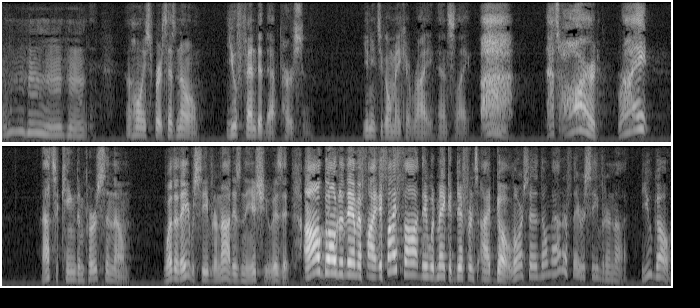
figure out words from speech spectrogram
The Holy Spirit says, no, you offended that person. You need to go make it right. And it's like, ah, that's hard, right? That's a kingdom person, though. Whether they receive it or not isn't the issue, is it? I'll go to them if I if I thought they would make a difference, I'd go. Lord says, don't matter if they receive it or not. You go.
